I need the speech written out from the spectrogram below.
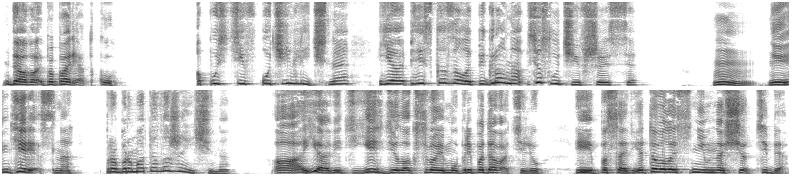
«Давай по порядку». Опустив очень личное, я пересказала Пиграна все случившееся. «М интересно», – пробормотала женщина. «А я ведь ездила к своему преподавателю и посоветовалась с ним насчет тебя.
